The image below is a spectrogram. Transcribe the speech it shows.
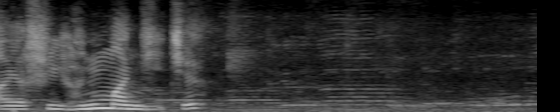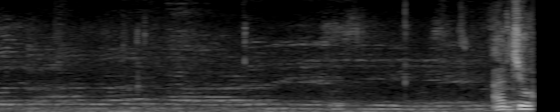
અહીંયા શ્રી હનુમાનજી છે. આ જો,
